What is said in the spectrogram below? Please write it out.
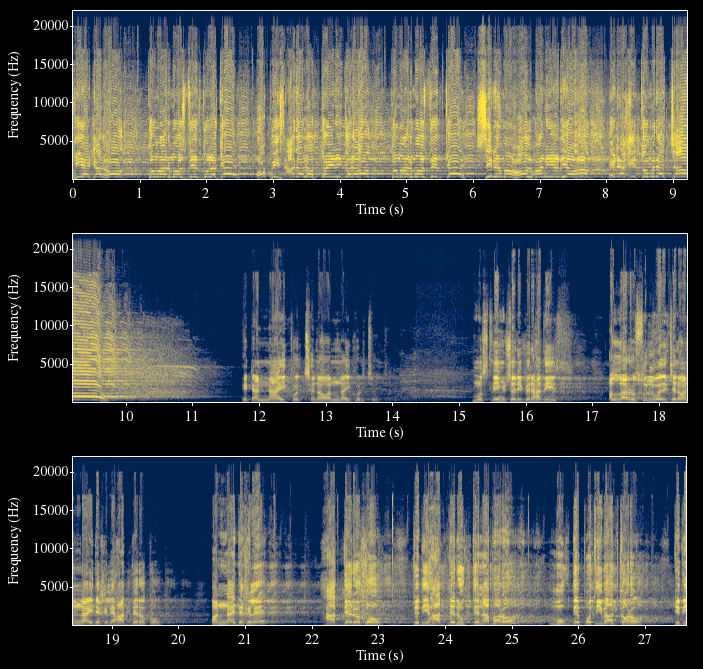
থিয়েটার হোক, তোমার মসজিদগুলোকে অফিস আদালত তৈরি করা হোক? তোমার মসজিদকে সিনেমা হল বানিয়ে দেওয়া হোক, এটা কি তোমরা চাও? এটা নাই করছে না অন্যায় করছে। মুসলিম শরীফের হাদিস, আল্লাহ রসুল বলছেন, অন্যায় দেখলে হাত দিয়ে রোখো অন্যায় দেখলে হাত দিয়ে রোখো যদি হাত দিয়ে রুখতে না পারো, মুখ দিয়ে প্রতিবাদ করো। যদি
